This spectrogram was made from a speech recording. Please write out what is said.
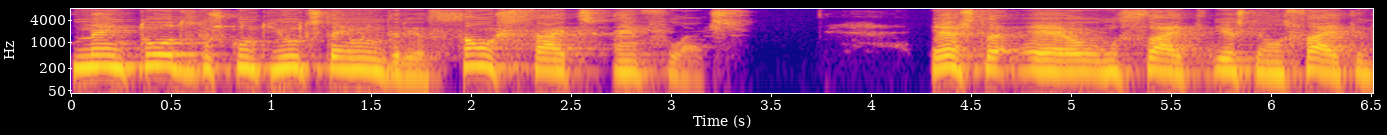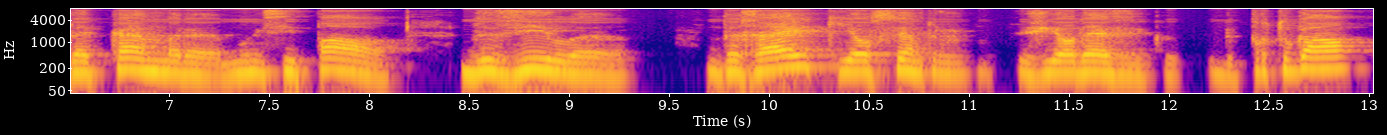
nem todos os conteúdos têm um endereço, são os sites em flash. Esta é um site, este é um site da Câmara Municipal de Vila de Rei, que é o Centro Geodésico de Portugal,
